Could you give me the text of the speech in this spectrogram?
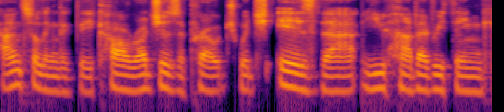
counseling, the, the Carl Rogers approach, which is that you have everything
